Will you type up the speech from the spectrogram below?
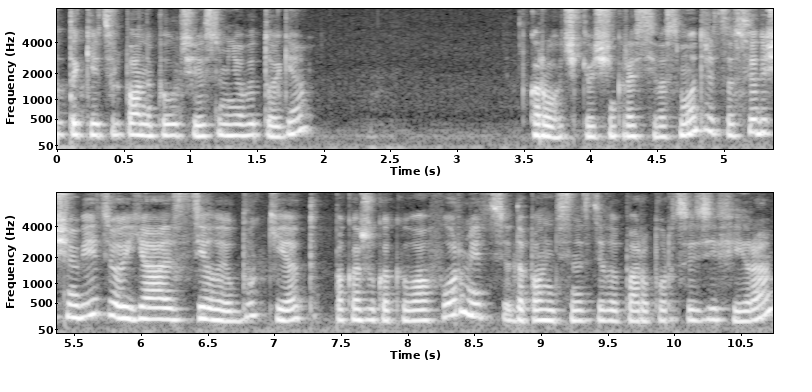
Вот такие тюльпаны получились у меня в итоге. В коробочке очень красиво смотрится. В следующем видео я сделаю букет, покажу, как его оформить. Дополнительно сделаю пару порций зефира.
